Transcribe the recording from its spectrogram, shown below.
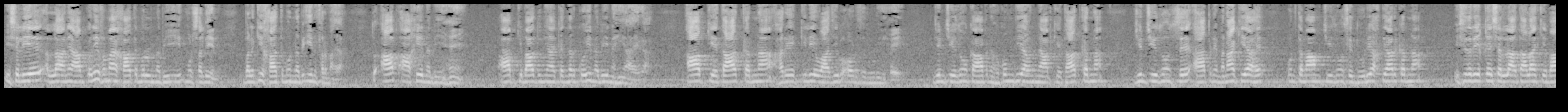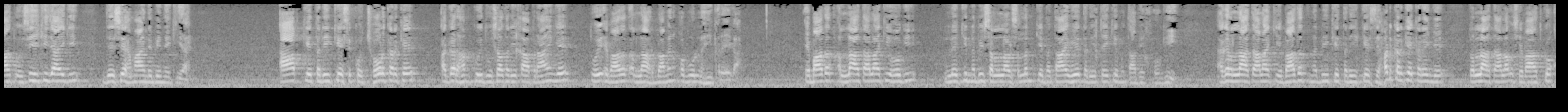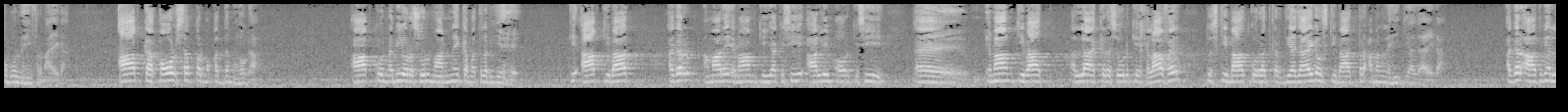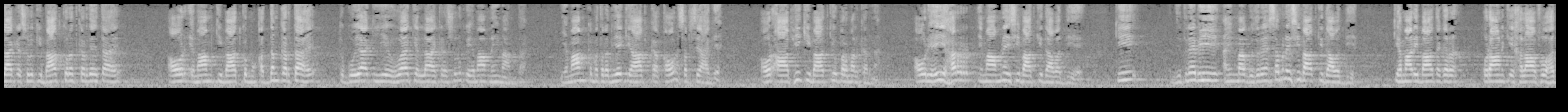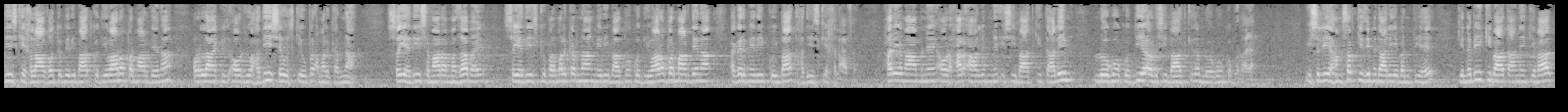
اس لیے اللہ نے آپ کو نہیں فرمایا خاتم النبی مرسلین، بلکہ خاتم النبیین فرمایا۔ تو آپ آخر نبی ہیں۔ آپ کی بات دنیا کے اندر کوئی نبی نہیں آئے گا۔ آپ کی اطاعت کرنا ہر ایک کے لیے واجب اور ضروری ہے۔ جن چیزوں کا آپ نے حکم دیا ان میں آپ کی اطاعت کرنا، جن چیزوں سے آپ نے منع کیا ہے، ان تمام چیزوں سے دوری اختیار کرنا۔ اسی طریقے سے اللہ تعالیٰ کی بات ویسے ہی کی جائے گی جیسے ہمارے نبی نے کیا ہے۔ آپ کے طریقے سے کو چھوڑ کر کے اگر ہم کوئی دوسرا طریقہ اپنائیں گے تو یہ عبادت اللہ ابامن قبول نہیں کرے گا۔ عبادت اللہ تعالیٰ کی ہوگی، لیکن نبی صلی اللہ علیہ وسلم کے بتائے ہوئے طریقے کے مطابق ہوگی۔ اگر اللہ تعالیٰ کی عبادت نبی کے طریقے سے ہٹ کر کے کریں گے، تو اللہ تعالیٰ اس عبادت کو قبول نہیں فرمائے گا۔ آپ کا قول سب پر مقدم ہوگا۔ آپ کو نبی اور رسول ماننے کا مطلب یہ ہے کہ آپ کی بات اگر ہمارے امام کی یا کسی عالم اور کسی امام کی بات اللہ کے رسول کے خلاف ہے، تو اس کی بات کو رد کر دیا جائے گا، اس کی بات پر عمل نہیں کیا جائے گا۔ اگر آدمی اللہ کے رسول کی بات کو رد کر دیتا ہے اور امام کی بات کو مقدم کرتا ہے، تو گویا کہ یہ ہوا کہ اللہ کے رسول کو امام نہیں مانتا۔ امام کا مطلب یہ کہ آپ کا قول سب سے آگے اور آپ ہی کی بات کے اوپر عمل کرنا۔ اور یہی ہر امام نے اسی بات کی دعوت دی ہے کہ جتنے بھی ائمہ گزرے ہیں، سب نے اسی بات کی دعوت دی ہے کہ ہماری بات اگر قرآن کے خلاف ہو، حدیث کے خلاف ہو، تو میری بات کو دیواروں پر مار دینا اور اللہ کی، اور جو حدیث ہے، اس کے اوپر عمل کرنا۔ صحیح حدیث ہمارا مذہب ہے، صحیح حدیث کے اوپر عمل کرنا، میری باتوں کو دیواروں پر مار دینا، اگر میری کوئی بات حدیث کے خلاف ہے۔ ہر امام نے اور ہر عالم نے اسی بات کی تعلیم لوگوں کو دی ہے اور اسی بات کی طرف لوگوں کو بلایا۔ اس لیے ہم سب کی ذمہ داری یہ بنتی ہے کہ نبی کی بات آنے کے بعد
